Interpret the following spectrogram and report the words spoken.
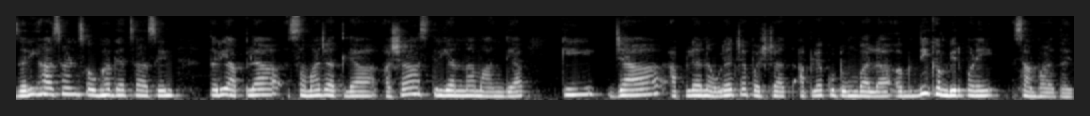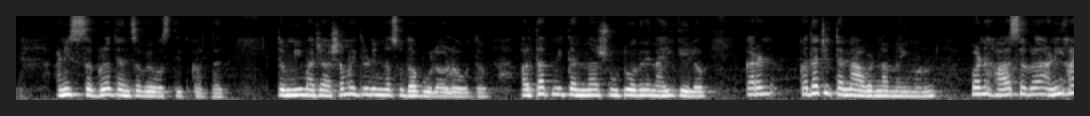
जरी हा सण सौभाग्याचा असेल तरी आपल्या समाजातल्या अशा स्त्रियांना मान द्या की ज्या आपल्या नवऱ्याच्या पश्चात आपल्या कुटुंबाला अगदी खंबीरपणे सांभाळत आहेत आणि सगळं त्यांचं व्यवस्थित करतात तर मी माझ्या अशा मैत्रिणींनासुद्धा बोलावलं होतं. अर्थात मी त्यांना शूट वगैरे नाही केलं. कारण कदाचित त्यांना आवडणार नाही म्हणून. पण हा सगळा आणि हा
